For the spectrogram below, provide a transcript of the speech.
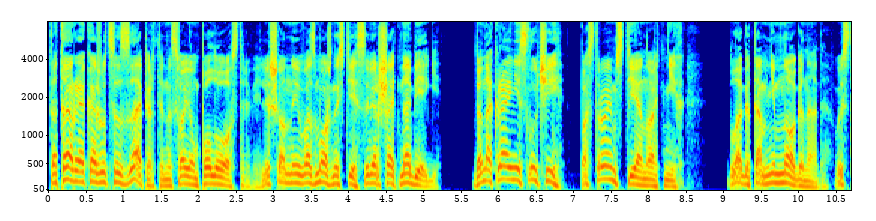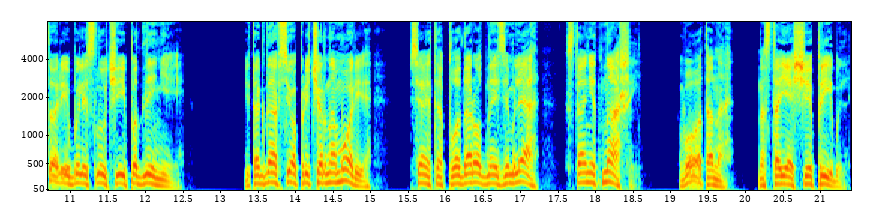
Татары окажутся заперты на своем полуострове, лишенные возможности совершать набеги. Да на крайний случай построим стену от них, благо там немного надо, в истории были случаи подлиннее. И тогда все при Черноморье, вся эта плодородная земля станет нашей. Вот она, настоящая прибыль.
